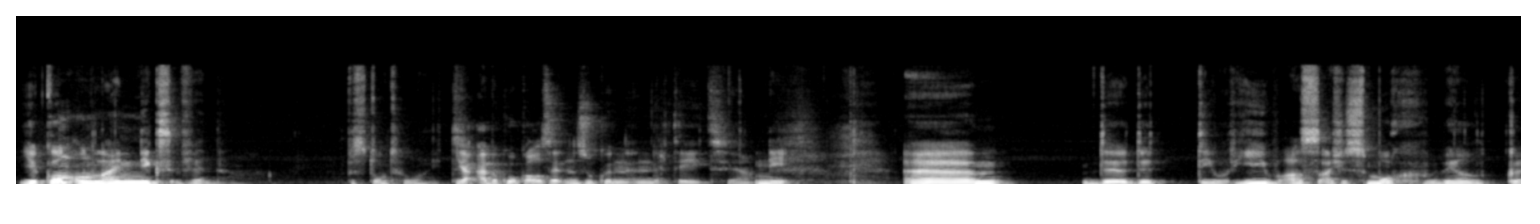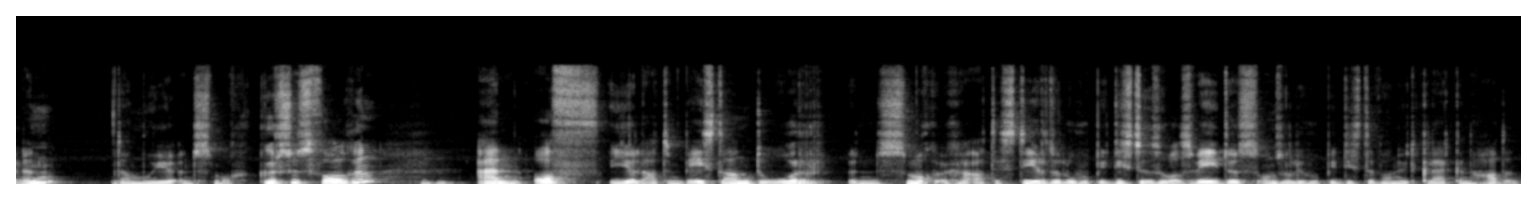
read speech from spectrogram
Je kon online niks vinden. Bestond gewoon niet. Ja, heb ik ook al zitten zoeken in der tijd. Ja. Nee. Ehm, de, de theorie was, als je smog wil kunnen, dan moet je een smogcursus volgen. En of je laten bijstaan door een smog geattesteerde logopediste, zoals wij dus onze logopedisten vanuit Klerken hadden,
